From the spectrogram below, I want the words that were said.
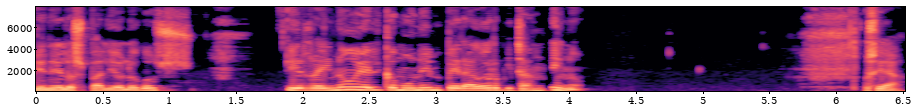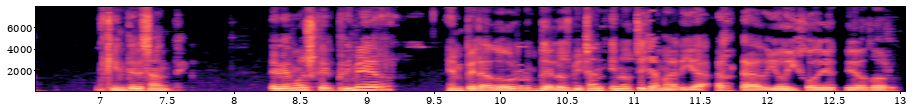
viene de los paleólogos y reinó él como un emperador bizantino. O sea, qué interesante. Tenemos que el primer emperador de los bizantinos se llamaría Arcadio, hijo de Teodoro.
